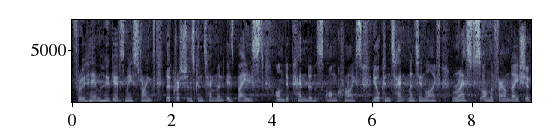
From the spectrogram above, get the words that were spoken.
Through him who gives me strength. The Christian's contentment is based on dependence on Christ. Your contentment in life rests on the foundation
